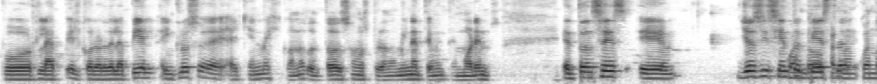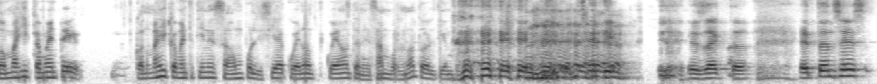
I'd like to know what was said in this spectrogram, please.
por la, el color de la piel, e incluso eh, aquí en México, ¿no? Donde todos somos predominantemente morenos. Entonces, eh, yo sí siento que... Perdón, cuando mágicamente cuando mágicamente tienes a un policía cuidándote, en el Sambor, ¿no? Todo el tiempo. exacto. Entonces,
